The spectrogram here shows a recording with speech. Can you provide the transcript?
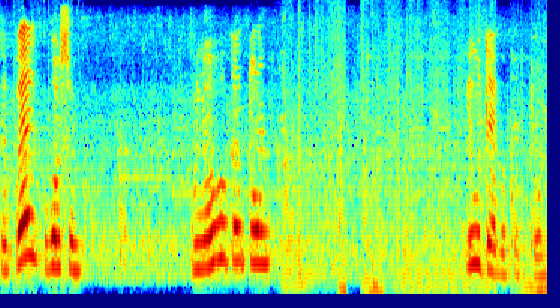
Тепер просимо у нього картон. І у тебе картон.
